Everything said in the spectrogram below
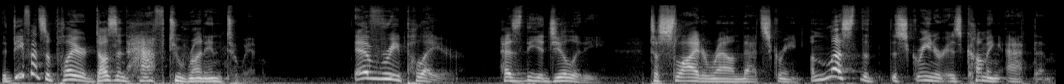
the defensive player doesn't have to run into him. Every player has the agility to slide around that screen, unless the, the screener is coming at them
